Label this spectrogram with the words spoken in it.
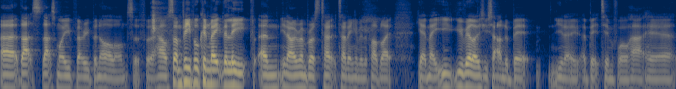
uh, that's that's my very banal answer for how some people can make the leap. And you know, I remember us t- telling him in the pub, like, "Yeah, mate, you, you realise you sound a bit, you know, a bit tinfoil hat here.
